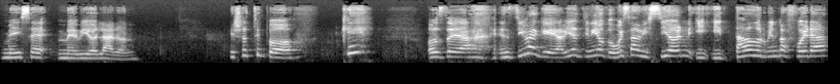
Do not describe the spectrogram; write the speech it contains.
Y me dice, me violaron. Y yo tipo, ¿qué? O sea, encima que había tenido como esa visión y, estaba durmiendo afuera.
